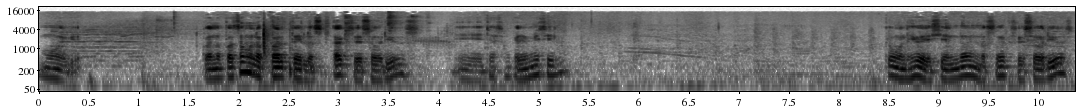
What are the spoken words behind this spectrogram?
Muy bien. Cuando pasamos la parte de los accesorios, y ya se me cayó el misil. como les iba diciendo, en los accesorios,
